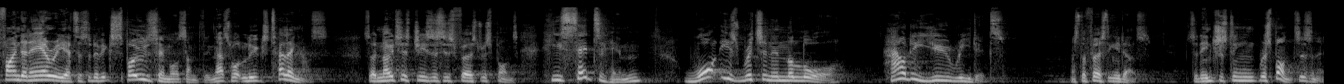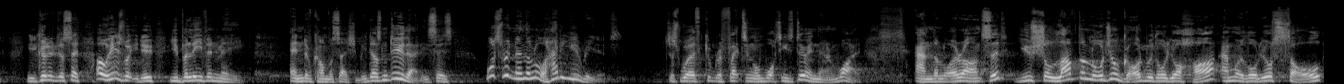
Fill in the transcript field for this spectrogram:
find an area to sort of expose him or something. That's what Luke's telling us. So notice Jesus' first response. He said to him, What is written in the law? How do you read it? That's the first thing he does. It's an interesting response, isn't it? You could have just said, Oh, here's what you do. You believe in me. End of conversation. But he doesn't do that. He says, What's written in the law? How do you read it? Just worth reflecting on what he's doing there and why. And the lawyer answered, You shall love the Lord your God with all your heart and with all your soul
